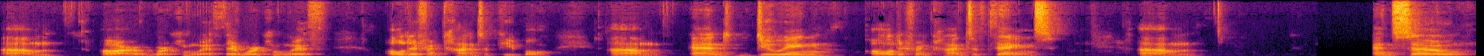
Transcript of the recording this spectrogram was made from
um, are working with. They're working with all different kinds of people um, and doing all different kinds of things. Um, and so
